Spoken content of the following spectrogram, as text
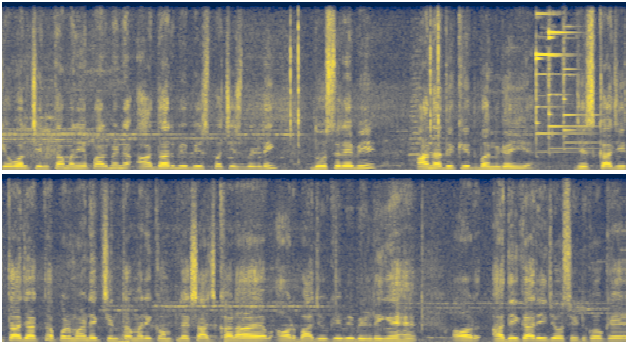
केवल चिंतामणि अपार्टमेंट अदर भी बीस पच्चीस बिल्डिंग, दूसरे भी अनधिकृत बन गई है, जिसका जीता जागता प्रमाण एक चिंतामणि कॉम्प्लेक्स आज खड़ा है और बाजू की भी बिल्डिंगें हैं और अधिकारी जो सिडको के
